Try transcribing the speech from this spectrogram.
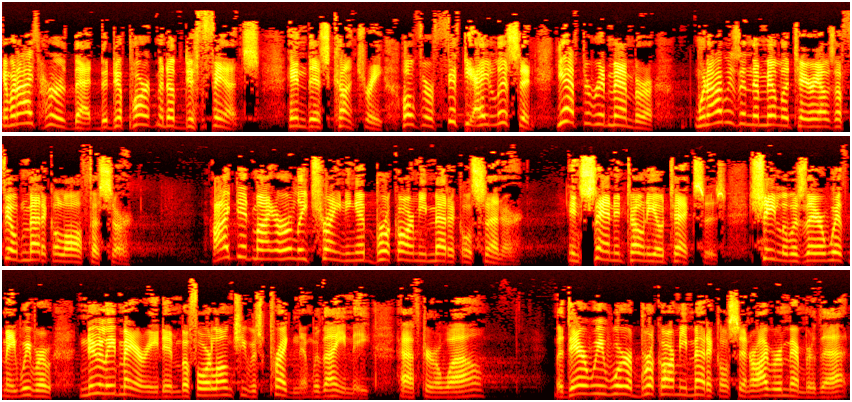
And when I heard that, the Department of Defense in this country, over 50, hey, listen, you have to remember, when I was in the military, I was a field medical officer. I did my early training at Brooke Army Medical Center in San Antonio, Texas. Sheila was there with me. We were newly married, and before long, she was pregnant with Amy after a while. But there we were at Brooke Army Medical Center. I remember that.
